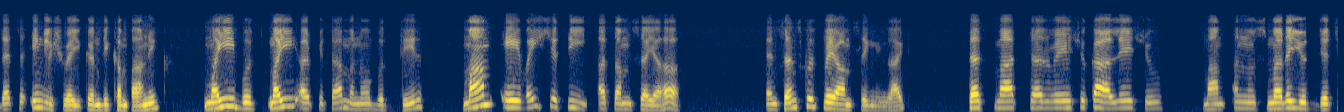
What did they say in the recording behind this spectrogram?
that's English way you can decompounding मयि मई अर्पिता मनोबुद्धि माम ए वैश्यसी असंशय। In Sanskrit, way I'm singing like, Tasmat Sarveshu माम् अनुस्मरयुज्य च।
